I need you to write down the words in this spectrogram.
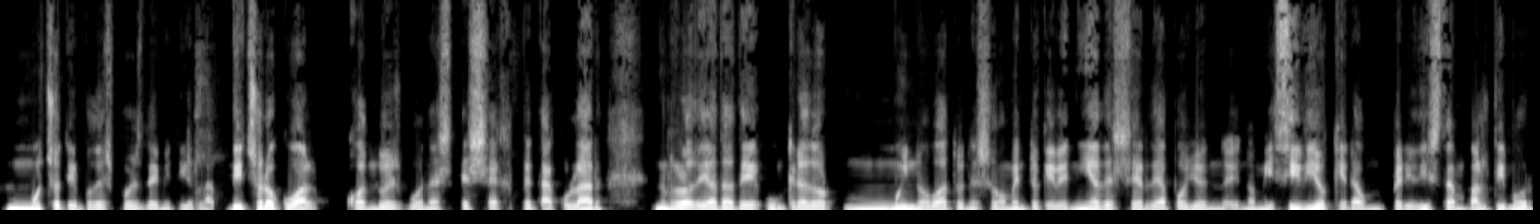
mucho tiempo después de emitirla. Dicho lo cual, cuando es buena es, es espectacular, rodeada de un creador muy novato en ese momento que venía de ser de apoyo en, en, homicidio, que era un periodista en Baltimore,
